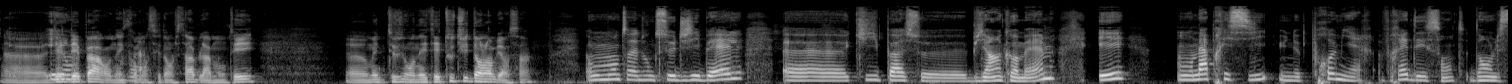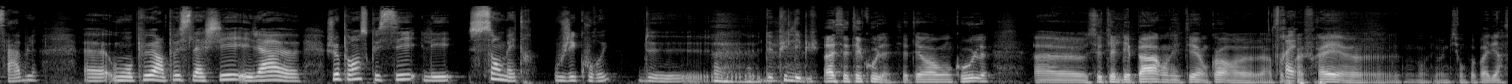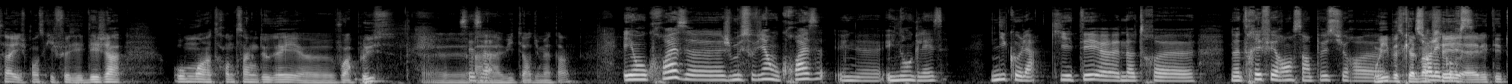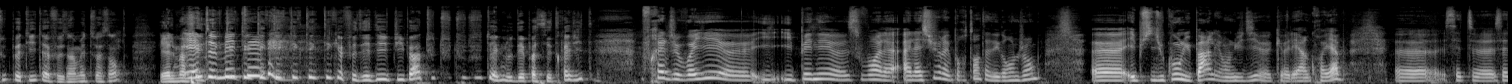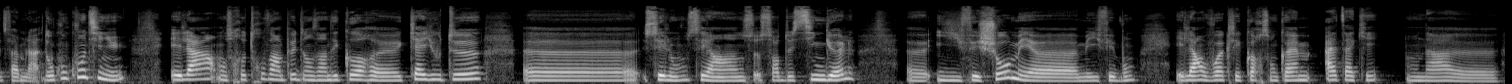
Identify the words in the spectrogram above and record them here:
Euh, dès le départ, on a voilà. commencé dans le sable à monter. Euh, on, était, on était tout de suite dans l'ambiance. Hein. On monte donc ce Djebel euh, qui passe bien quand même et on apprécie une première vraie descente dans le sable euh, où on peut un peu se lâcher et là euh, je pense que c'est les 100 mètres où j'ai couru de, depuis le début. Ah, c'était cool. C'était vraiment cool. Euh, c'était le départ. On était encore à peu Frais. près frais, même si on peut pas dire ça. Et je pense qu'il faisait déjà au moins 35 degrés, voire plus, ça. à 8 heures du matin. Et on croise, je me souviens, on croise une, une Anglaise, Nicolas, qui était euh, notre, euh, notre référence un peu sur... euh, oui, parce qu'elle les marchait, elle était toute petite, elle faisait 1m60. Et elle marchait. elle te mettait- tic, tic, tic, tic, tic, elle faisait des petits pas, tout, tout, tout, tout, elle nous dépassait très vite. Fred, je voyais, euh, il, il peinait euh, souvent à la, à la sueur et pourtant t'as des grandes jambes. Euh, et puis du coup, on lui parle et on lui dit qu'elle est incroyable, euh, cette, cette femme-là. Donc on continue. Et là, on se retrouve un peu dans un décor euh, caillouteux. Euh, c'est long, c'est un s- sorte de single. Euh, il fait chaud, mais, euh, mais il fait bon. Et là, on voit que les corps sont quand même attaqués. On a... euh,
